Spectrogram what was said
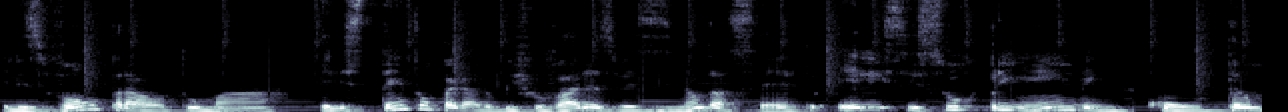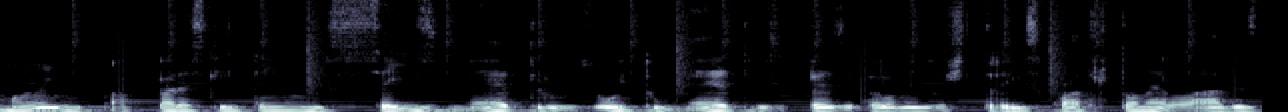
Eles vão para alto mar, eles tentam pegar o bicho várias vezes e não dá certo. Eles se surpreendem com o tamanho. Parece que ele tem uns 6 metros, 8 metros, pesa pelo menos umas 3, 4 toneladas.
